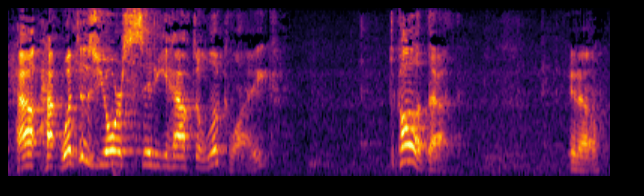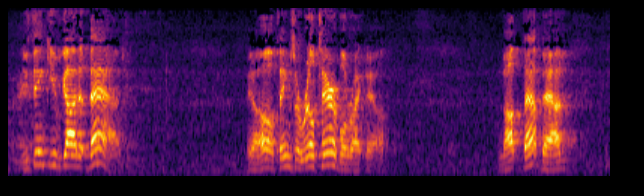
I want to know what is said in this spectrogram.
how, how, what does your city have to look like to call it that? You know, you think you've got it bad. You know, oh, things are real terrible right now. Not that bad.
